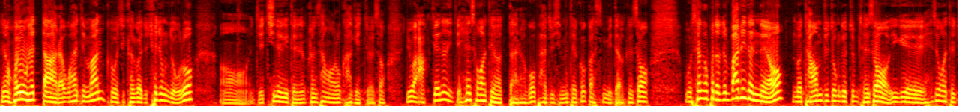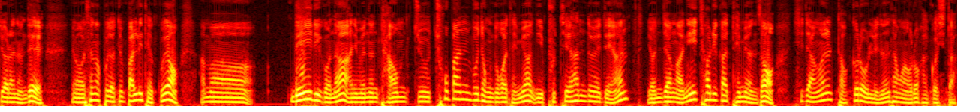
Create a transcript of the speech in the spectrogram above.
그냥 허용했다라고 하지만 그것이 결과적으로 최종적으로 어 이제 진행이 되는 그런 상황으로 가겠죠. 그래서 이 악재는 이제 해소가 되었다라고 봐주시면 될 것 같습니다. 그래서 뭐 생각보다 좀 빨리 됐네요. 뭐 다음 주 정도쯤 돼서 이게 해소가 될 줄 알았는데 어 생각보다 좀 빨리 됐고요. 아마 내일이거나 아니면은 다음 주 초반부 정도가 되면 이 부채 한도에 대한 연장안이 처리가 되면서 시장을 더 끌어올리는 상황으로 갈 것이다.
